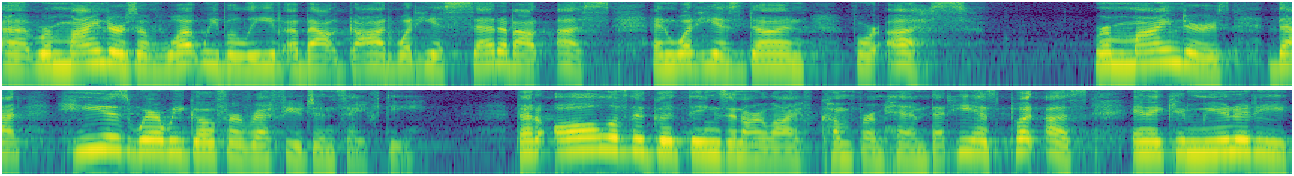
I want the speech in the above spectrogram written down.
uh, reminders of what we believe about God, what He has said about us, and what He has done for us. Reminders that He is where we go for refuge and safety that all of the good things in our life come from Him, that He has put us in a community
